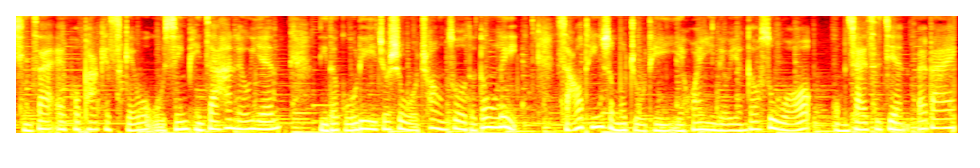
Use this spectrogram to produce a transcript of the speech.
请在 Apple Podcast 给我五星评价和留言。你的鼓励就是我创作的动力。想要听什么主题，也欢迎留言告诉我。我，我们下一次见，拜拜。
